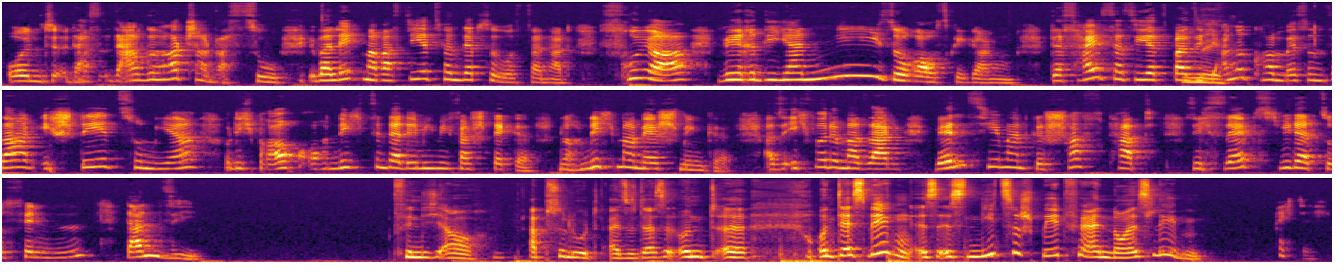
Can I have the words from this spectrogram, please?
und das, da gehört schon was zu. Überleg mal, was die jetzt für ein Selbstbewusstsein hat. Früher wäre die ja nie so rausgegangen. Das heißt, dass sie jetzt bei Nee. sich angekommen ist und sagt, ich stehe zu mir und ich brauche auch nichts, hinter dem ich mich verstecke. Noch nicht mal mehr Schminke. Also ich würde mal sagen, wenn es jemand geschafft hat, sich selbst wiederzufinden, dann sie. Finde ich auch. Absolut. Also das und, äh, und deswegen, es ist nie zu spät für ein neues Leben. Richtig.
